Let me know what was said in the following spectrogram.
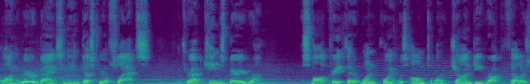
along the riverbanks and the industrial flats, and throughout Kingsbury Run, a small creek that at one point was home to one of John D. Rockefeller's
